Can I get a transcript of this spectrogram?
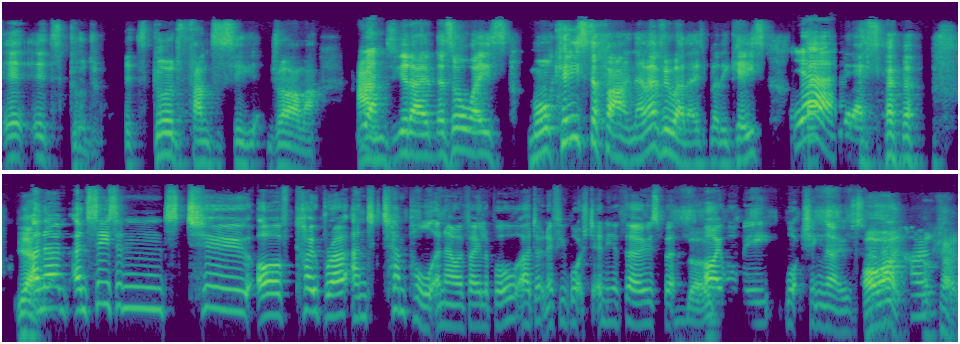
it, it's good. It's good fantasy drama. Yeah. And you know, there's always more keys to find. They're everywhere. Those bloody keys. yeah. You know, yeah. And um, and seasons two of Cobra and Temple are now available. I don't know if you've watched any of those, but No. I will be watching those. All right. Oh. Okay.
